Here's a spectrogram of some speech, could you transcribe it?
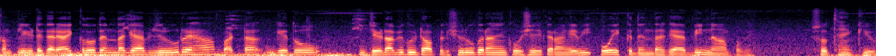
ਕੰਪਲੀਟ ਕਰਿਆ। ਇੱਕ ਦੋ ਦਿਨ ਦਾ ਗੈਪ ਜ਼ਰੂਰ ਰਿਹਾ ਬਟ ਅੱਗੇ ਤੋਂ ਜਿਹੜਾ ਵੀ ਕੋਈ ਟੌਪਿਕ ਸ਼ੁਰੂ ਕਰਾਂਗੇ, ਕੋਸ਼ਿਸ਼ ਕਰਾਂਗੇ ਵੀ ਉਹ ਇੱਕ ਦਿਨ ਦਾ ਗੈਪ ਵੀ ਨਾ ਪਵੇ। ਸੋ ਥੈਂਕ ਯੂ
